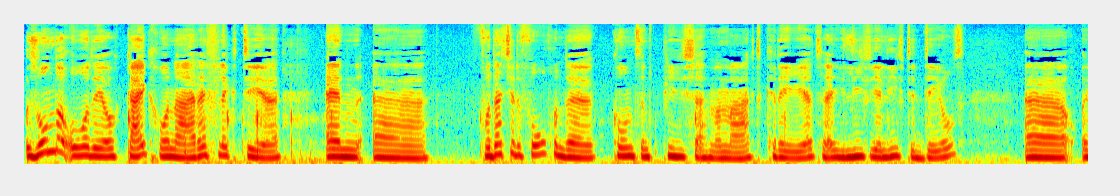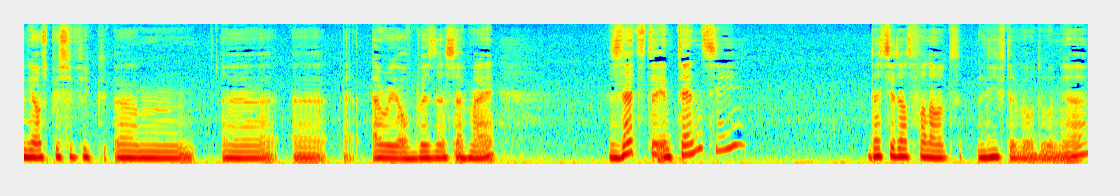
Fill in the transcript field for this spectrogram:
zonder oordeel, kijk gewoon naar, reflecteer. En uh, voordat je de volgende content piece zeg maar, maakt, creëert, hè, je, liefde, je liefde deelt uh, in jouw specifiek um, uh, area of business, zeg maar, zet de intentie dat je dat vanuit liefde wil doen. Ja?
